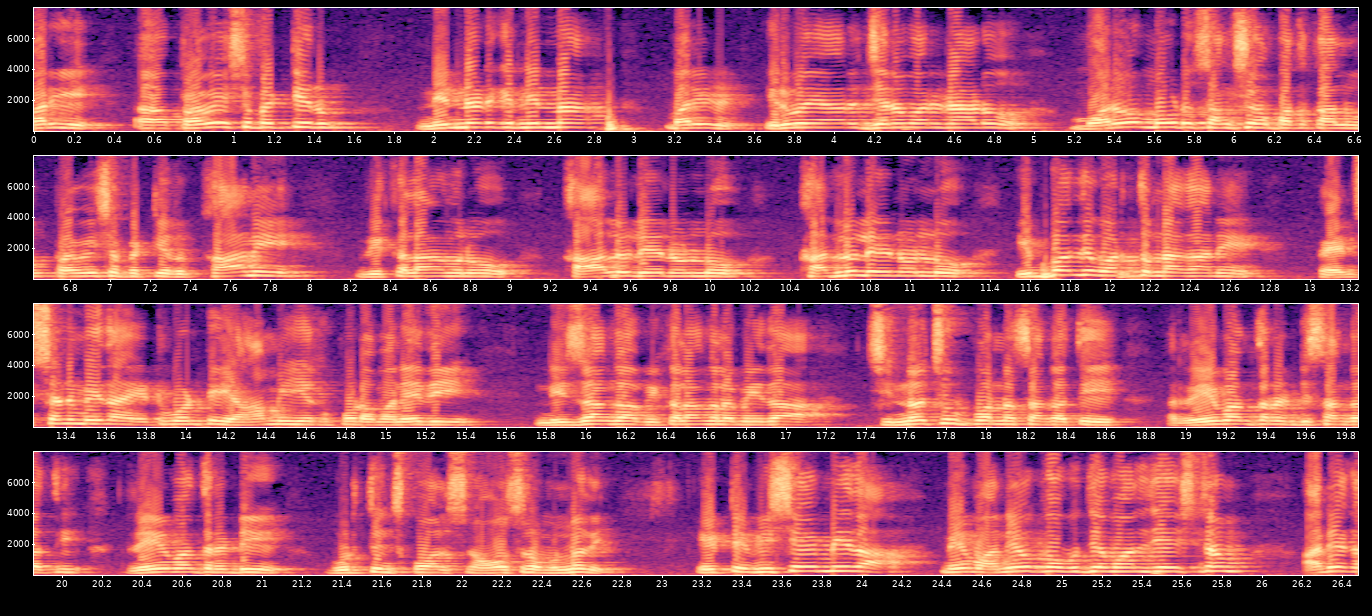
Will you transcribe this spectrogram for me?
మరి ప్రవేశపెట్టిరు. నిన్నటికి నిన్న మరి ఇరవై ఆరు జనవరి నాడు మరో మూడు సంక్షేమ పథకాలు ప్రవేశపెట్టారు. కానీ వికలాంగులు కాళ్ళు లేనోళ్ళు కళ్ళు లేనోళ్ళు ఇబ్బంది పడుతున్నా కానీ పెన్షన్ మీద ఎటువంటి హామీ ఇవ్వకపోవడం అనేది నిజంగా వికలాంగుల మీద చిన్న చూపు అన్న సంగతి రేవంత్ రెడ్డి సంగతి రేవంత్ రెడ్డి గుర్తుంచుకోవాల్సిన అవసరం ఉన్నది. ఇట్టి విషయం మీద మేము అనేక ఉద్యమాలు చేసినాం అనేక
